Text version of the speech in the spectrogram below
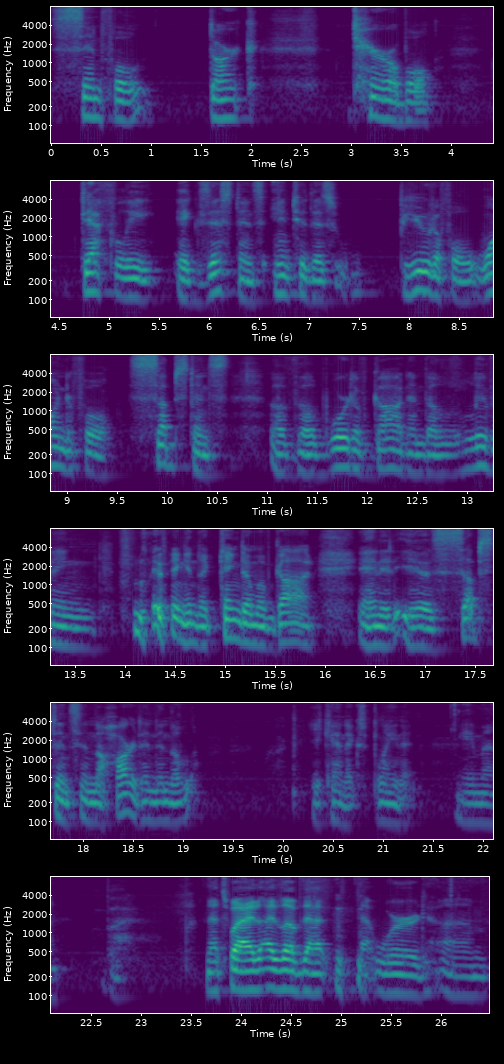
sinful, dark, terrible, deathly existence into this beautiful, wonderful substance of the Word of God and the living, living in the kingdom of God. And it is substance in the heart and in the. You can't explain it. Amen. But that's why I, I love that that word um,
